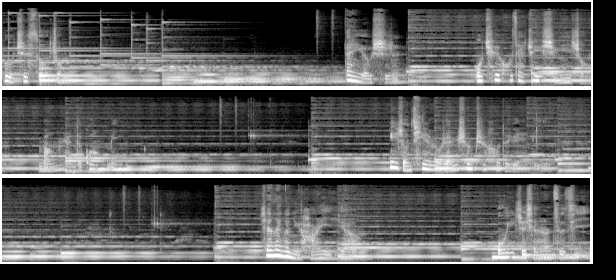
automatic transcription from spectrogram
不知所终，但有时。我却乎在追寻一种茫然的光明，一种切入人生之后的远像那个女孩一样，我一直想让自己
